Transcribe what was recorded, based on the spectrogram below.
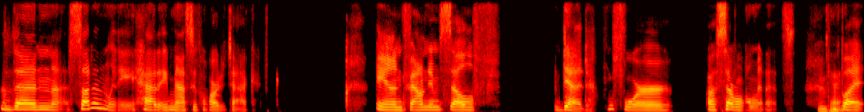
then suddenly had a massive heart attack and found himself dead for uh, several minutes. okay. But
